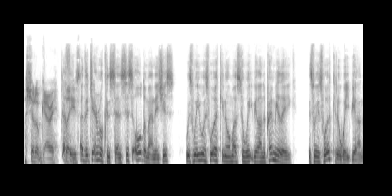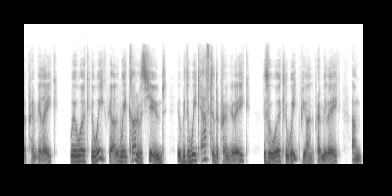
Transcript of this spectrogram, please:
Oh, shut up, Gary, please. the general consensus, all the managers, was we was working almost a week behind the Premier League. Because we was working a week behind the Premier League. We were working a week behind. We kind of assumed it would be the week after the Premier League because we're working a week behind the Premier League. I'm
